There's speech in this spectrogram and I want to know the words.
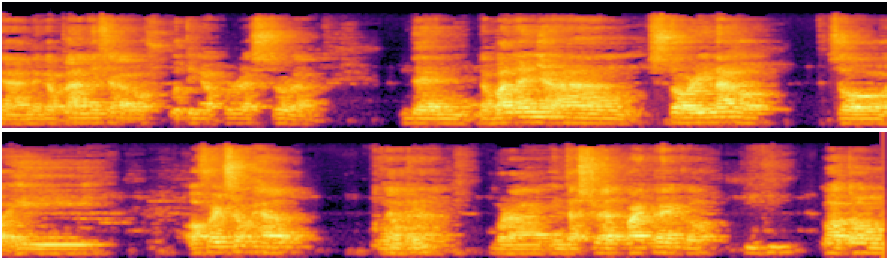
nga, nagplano siya of putting up a restaurant. Then, nabala niya ang story na ako. So, he offered some help. Na, Okay. mura industrial partner ko. Mhm. Mo tong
